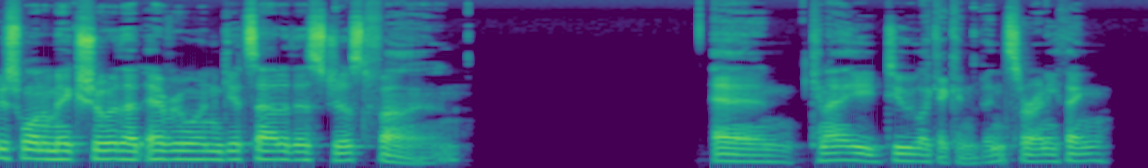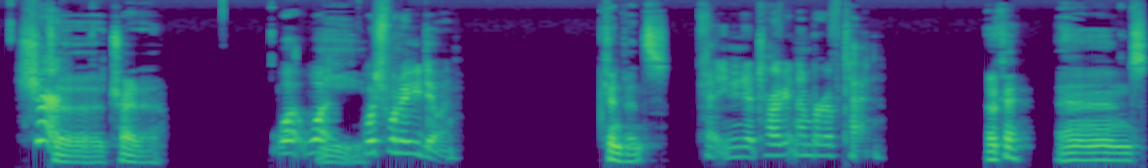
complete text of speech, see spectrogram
We just want to make sure that everyone gets out of this just fine. And can I do like a convince or anything? Sure. To try to. What what which one are you doing? Convince. Okay, you need a target number of 10. Okay. And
